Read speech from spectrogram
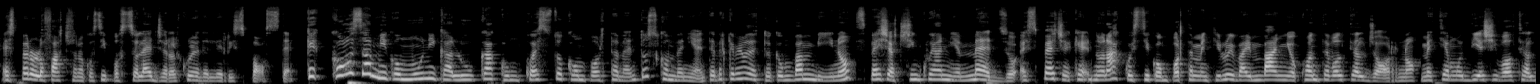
e spero lo facciano così posso leggere alcune delle risposte. Che cosa mi comunica Luca con questo comportamento sconveniente? Perché abbiamo detto che un bambino, specie a 5 anni e mezzo e specie che non ha questi comportamenti, lui va in bagno quante volte al giorno? Mettiamo 10 volte al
